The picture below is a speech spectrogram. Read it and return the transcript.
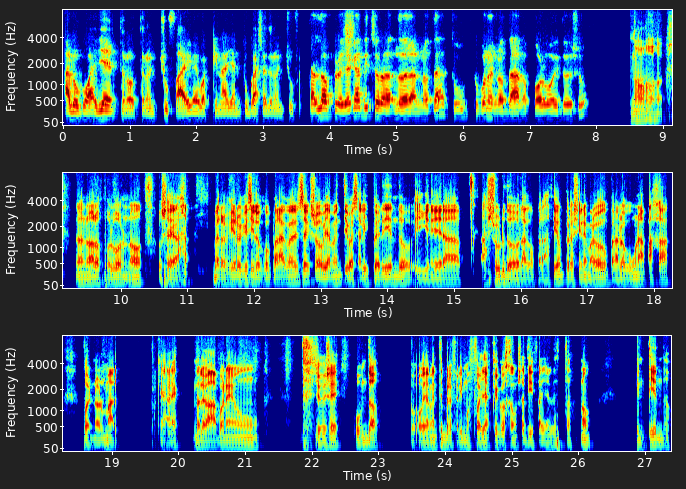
A lo ayer te lo, te lo enchufas ahí, igual que nadie en tu casa te lo enchufas. Carlos, pero ya que has dicho lo, lo de las notas, ¿tú, tú pones notas a los polvos y todo eso. No, no, no, a los polvos no. O sea, me refiero que si lo comparas con el sexo, obviamente iba a salir perdiendo y que era absurdo la comparación, pero sin embargo, compararlo con una paja, pues normal. Porque, a ver, no le vas a poner un, yo qué sé, un 2. Pues obviamente preferimos follar que coger un satisfyer de estos, ¿no? Entiendo.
